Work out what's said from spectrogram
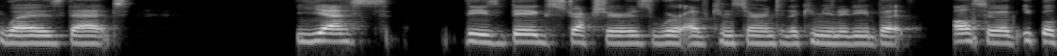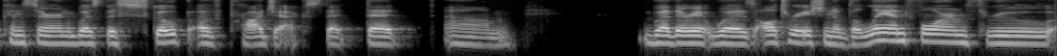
was that, yes, these big structures were of concern to the community, but also of equal concern was the scope of projects that that um, whether it was alteration of the landform through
